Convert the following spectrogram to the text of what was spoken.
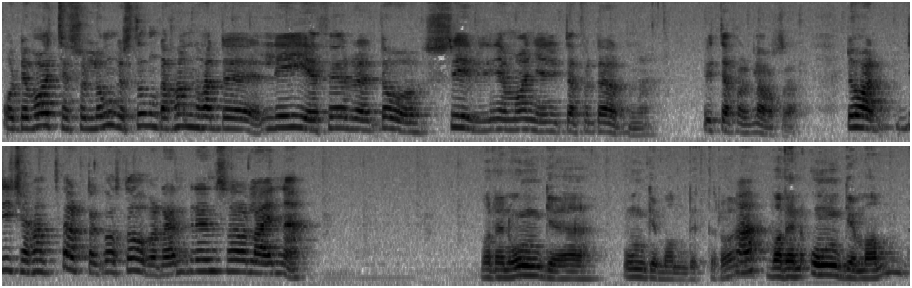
Og det var ikke så lange stunder han hadde ligget før da ser denne mannen utenfor dørene. Utenfor glasset. Da hadde ikke han turt å gå over den grensa alene. var det en unge, unge mann, dette da? Hæ? Var det en unge mann?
